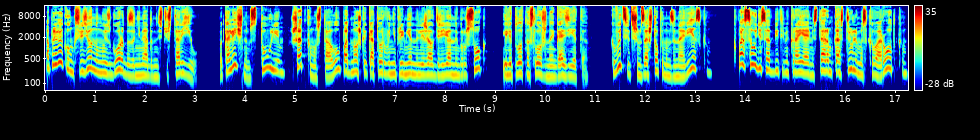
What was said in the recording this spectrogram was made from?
А привык он к свезенному из города за ненадобностью старью, покалеченным стульям, шаткому столу, под ножкой которого непременно лежал деревянный брусок, или плотно сложенная газета, к выцветшим заштопанным занавескам, к посуде с отбитыми краями, старым кастрюлям и сковородкам,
